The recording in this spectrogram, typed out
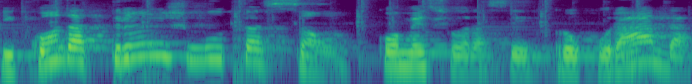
E quando a transmutação começou a ser procurada,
